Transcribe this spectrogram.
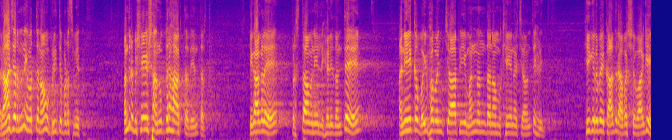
ರಾಜರನ್ನು ಇವತ್ತು ನಾವು ಪ್ರೀತಿಪಡಿಸಬೇಕು. ಅಂದರೆ ವಿಶೇಷ ಅನುಗ್ರಹ ಆಗ್ತದೆ ಅಂತ ಅರ್ಥ. ಈಗಾಗಲೇ ಪ್ರಸ್ತಾವನೆಯಲ್ಲಿ ಹೇಳಿದಂತೆ, ಅನೇಕ ವೈಭವಂಚಾಪಿ ಮನ್ನಂದನ ಮುಖೇನ ಚ ಅಂತ ಹೇಳಿದ್ದು. ಹೀಗಿರಬೇಕಾದ್ರೆ ಅವಶ್ಯವಾಗಿ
